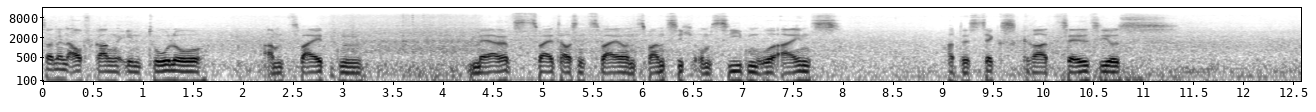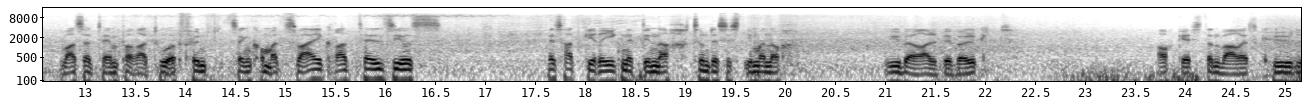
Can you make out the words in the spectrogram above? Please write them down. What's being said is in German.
Sonnenaufgang in Tolo am 2. März 2022 um 7.01 Uhr hat es 6 Grad Celsius, Wassertemperatur 15,2 Grad Celsius. Es hat geregnet die Nacht und es ist immer noch überall bewölkt. Auch gestern war es kühl.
